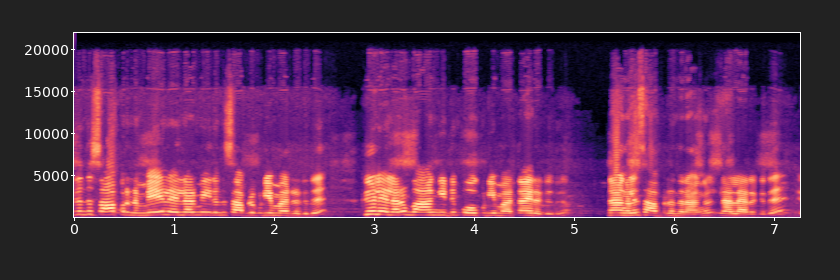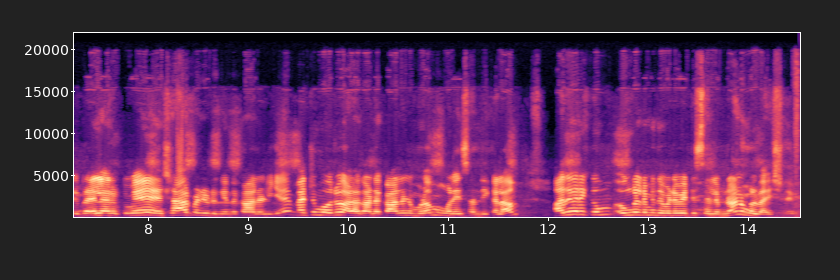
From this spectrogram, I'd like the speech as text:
இருந்து சாப்பிடணும். மேல எல்லாருமே இருந்து சாப்பிடக்கூடிய மாதிரி இருக்குது. கீழே எல்லாரும் வாங்கிட்டு போகக்கூடிய மாதிரி தான் இருக்குது. நாங்களும் சாப்பிட்றது நாங்கள் நல்லா இருக்குது. இப்ப எல்லாருக்குமே ஷேர் பண்ணி விடுங்க இந்த காணொலியை மற்றும் ஒரு அழகான காணொலி மூலம் உங்களை சந்திக்கலாம். அது வரைக்கும் உங்களிடம் இந்த விடவேட்டு செல்லும் நான் உங்கள் வைஷ்ணவி.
